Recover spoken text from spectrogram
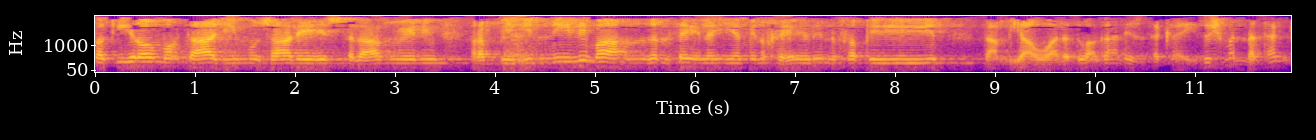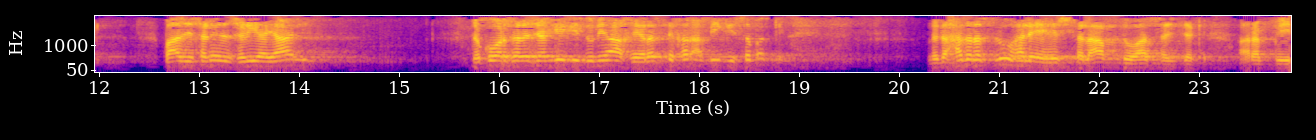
فقیر او محتاج موسی علیہ السلام ویلی رب انی لما انزلت الی من خیر فقیر دا بیا والا دعاګانې زکای دشمن نه تنګي بعضی سړی سړی عیالي د کور سره جنگي کی دنیا آخرت ته خرابي کی سبق کې نو د حضرت نوح علیه السلام دعا سجده کې ربي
